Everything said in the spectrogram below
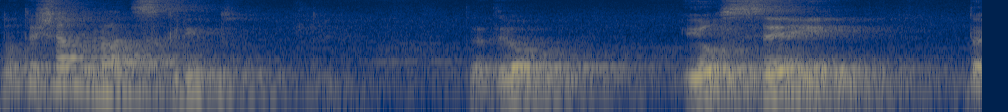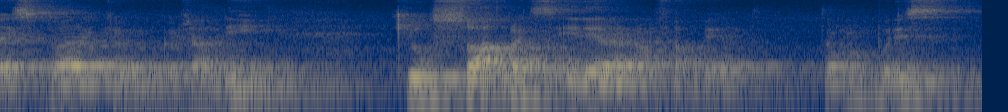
não deixaram nada escrito. Entendeu? Eu sei da história que eu, que eu já li que o Sócrates ele era analfabeto. Então, por isso,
